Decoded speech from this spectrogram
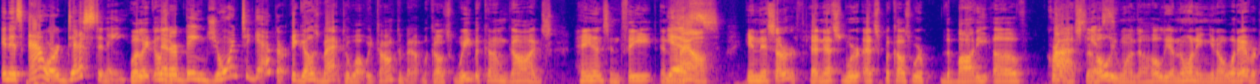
and it's our destiny well, goes, that are being joined together. It goes back to what we talked about because we become God's hands and feet and yes. mouth in this earth, and that's we're that's because we're the body of Christ, the yes. Holy One, the Holy Anointing, you know, whatever.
